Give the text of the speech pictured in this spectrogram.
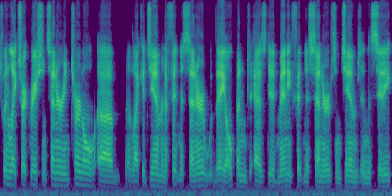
Twin Lakes Recreation Center internal, um, like a gym and a fitness center, they opened, as did many fitness centers and gyms in the city.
